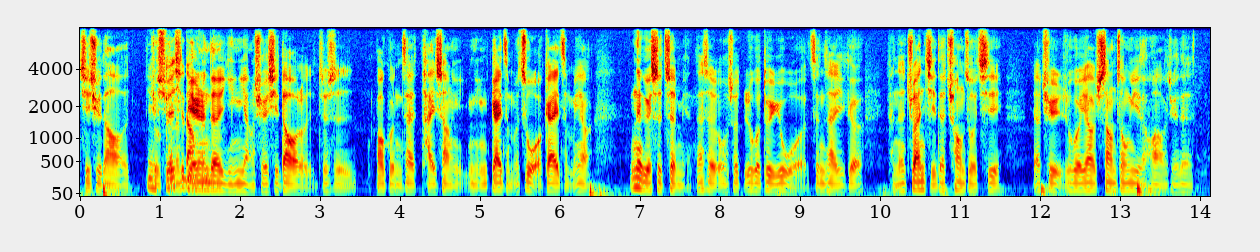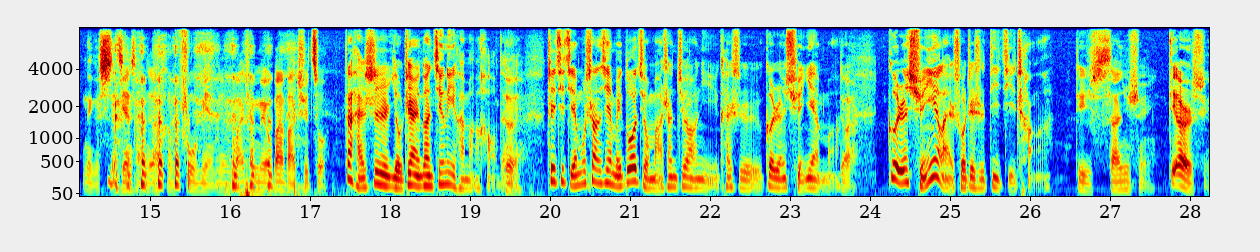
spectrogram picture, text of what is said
汲取到就可学习别人的营养，学习到了就是包括你在台上你应该怎么做，该怎么样，那个是正面。但是我说，如果对于我正在一个可能专辑的创作期要去，如果要上综艺的话，我觉得那个时间上就很负面，就完全没有办法去做。但还是有这样一段经历，还蛮好的。对这期节目上线没多久，马上就要你开始个人巡演嘛。对，个人巡演来说，这是第几场啊？第三巡、第二巡，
